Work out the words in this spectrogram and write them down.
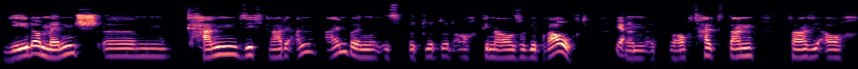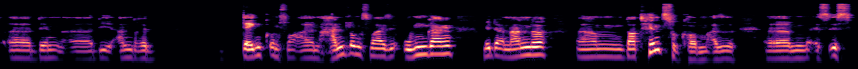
jeder Mensch ähm, kann sich gerade einbringen und ist, wird dort auch genauso gebraucht. Ja. Ähm, es braucht halt dann quasi auch äh, den, äh, die andere Denk- und vor allem Handlungsweise, Umgang miteinander ähm, dorthin zu kommen. Also ähm, es ist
